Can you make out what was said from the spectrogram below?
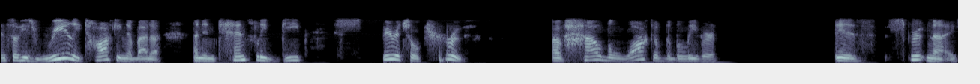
And so he's really talking about a an intensely deep spiritual truth of how the walk of the believer is scrutinized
